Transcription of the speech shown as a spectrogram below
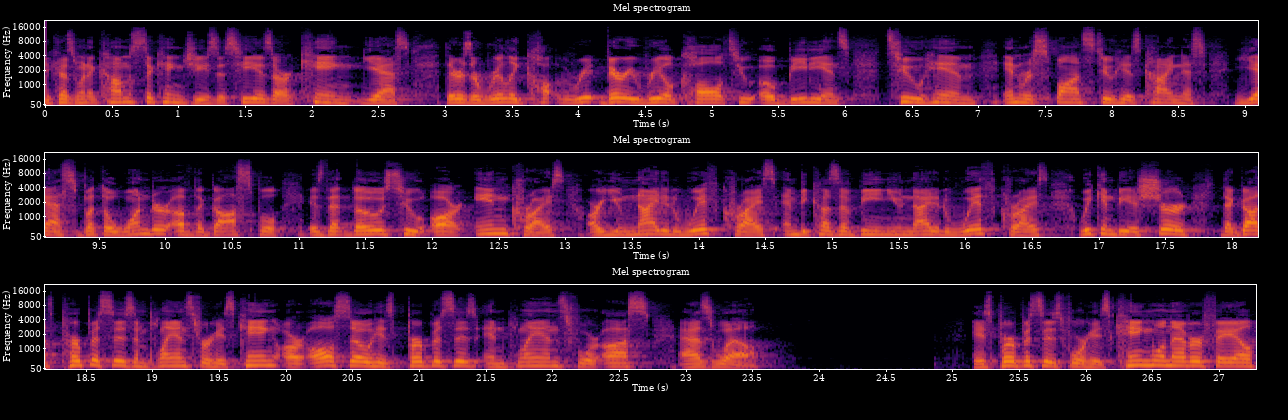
Because when it comes to King Jesus, he is our king. Yes, there is a really call, re, very real call to obedience to him in response to his kindness. Yes, but the wonder of the gospel is that those who are in Christ are united with Christ, and because of being united with Christ, we can be assured that God's purposes and plans for his king are also his purposes and plans for us as well. His purposes for his king will never fail,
